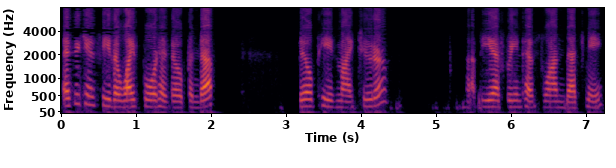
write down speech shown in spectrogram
As you can see, the whiteboard has opened up. Bill P is my tutor. Uh, BF Green Test 1, that's me.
